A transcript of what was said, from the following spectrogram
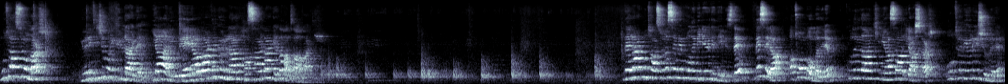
Mutasyonlar yönetici moleküllerde yani DNA'larda görülen hasarlar ya da hatalardır. Neler mutasyona sebep olabilir dediğimizde mesela atom bombaları, kullanılan kimyasal ilaçlar, ultraviyole ışınları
